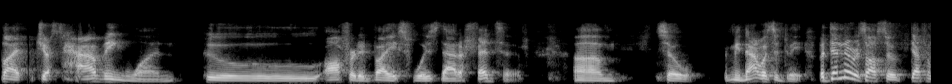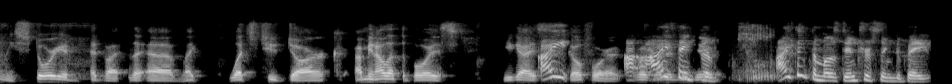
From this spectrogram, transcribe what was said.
but just having one who offered advice was that offensive. Um, so, I mean, that was a debate. But then there was also definitely story advice, uh, like what's too dark. I mean, I'll let the boys. You guys I, go for it. What, what I think the I think the most interesting debate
